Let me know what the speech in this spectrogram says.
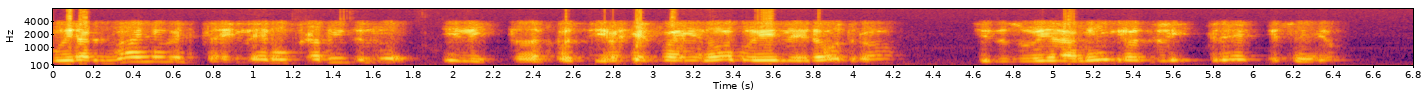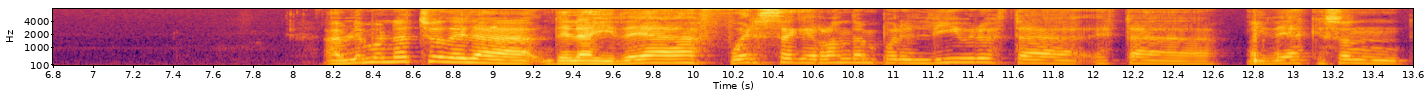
ir al baño, que y leer un capítulo y listo. Después, si vas al baño no, puedes leer otro. Si te subís a la micro, te lees tres, qué sé yo. Hablemos, Nacho, de, la, de las ideas fuerza que rondan por el libro, estas esta ideas que son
